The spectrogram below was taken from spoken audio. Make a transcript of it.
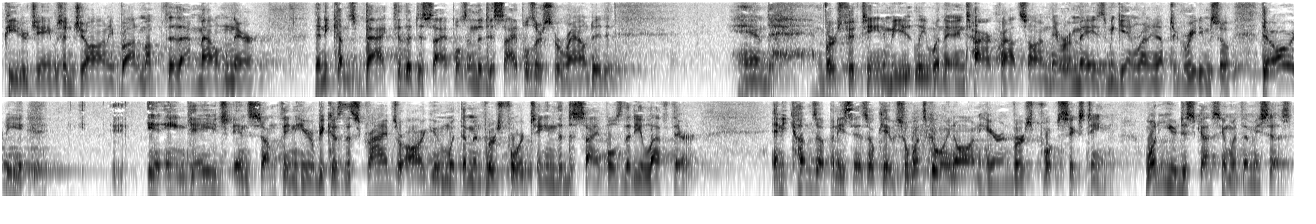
Peter, James, and John. He brought them up to that mountain there. Then he comes back to the disciples, and the disciples are surrounded. And verse 15, immediately when the entire crowd saw him, they were amazed and began running up to greet him. So they're already engaged in something here because the scribes are arguing with them in verse 14, the disciples that he left there. And he comes up and he says, Okay, so what's going on here in verse 16? What are you discussing with them? He says.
